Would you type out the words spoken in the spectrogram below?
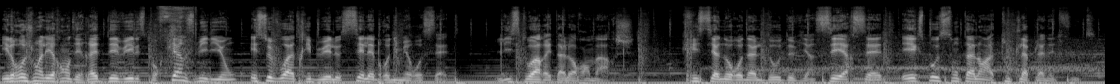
il rejoint les rangs des Red Devils pour 15 millions et se voit attribuer le célèbre numéro 7. L'histoire est alors en marche. Cristiano Ronaldo devient CR7 et expose son talent à toute la planète foot.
